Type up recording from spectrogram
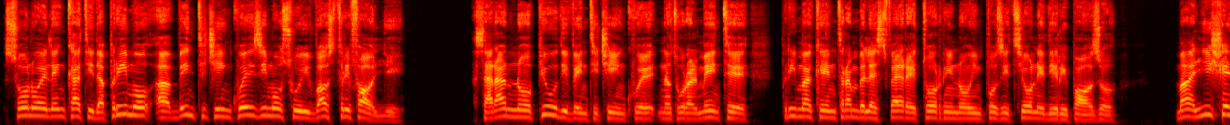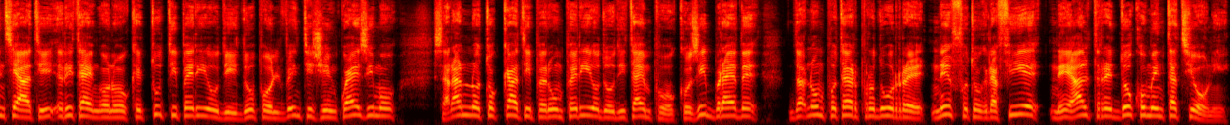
sono elencati da primo a venticinquesimo sui vostri fogli. Saranno più di 25, naturalmente, prima che entrambe le sfere tornino in posizione di riposo, ma gli scienziati ritengono che tutti i periodi dopo il venticinquesimo saranno toccati per un periodo di tempo così breve da non poter produrre né fotografie né altre documentazioni.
